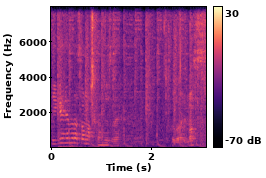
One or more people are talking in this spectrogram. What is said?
ヒゲ村様って感じですね。これあります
